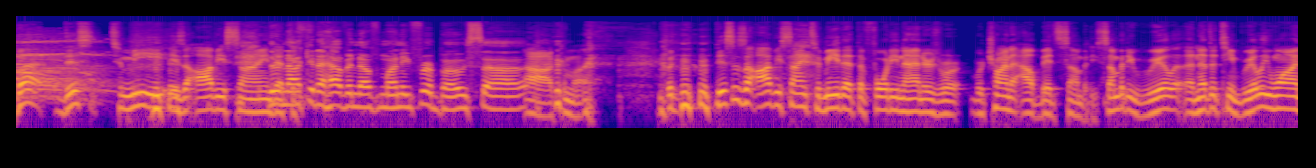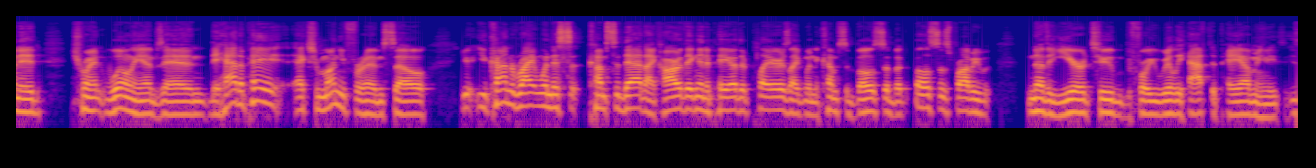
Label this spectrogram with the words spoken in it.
But this, to me, is an obvious sign They're not the, going to have enough money for Bosa. Ah, come on. but this is an obvious sign to me that the 49ers were, were trying to outbid somebody. Somebody real another team really wanted Trent Williams and they had to pay extra money for him. So you're, you're kind of right when this comes to that. Like, how are they going to pay other players? Like when it comes to Bosa, but Bosa's probably another year or two before you really have to pay him. I mean, he's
